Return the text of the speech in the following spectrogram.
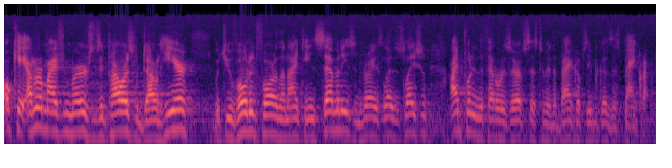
okay, under my emergency powers we're down here, which you voted for in the 1970s and various legislation, I'm putting the Federal Reserve System into bankruptcy because it's bankrupt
